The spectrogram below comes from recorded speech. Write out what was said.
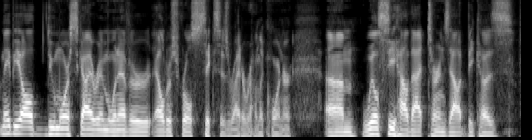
maybe I'll do more Skyrim whenever Elder Scrolls 6 is right around the corner. Um, we'll see how that turns out because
